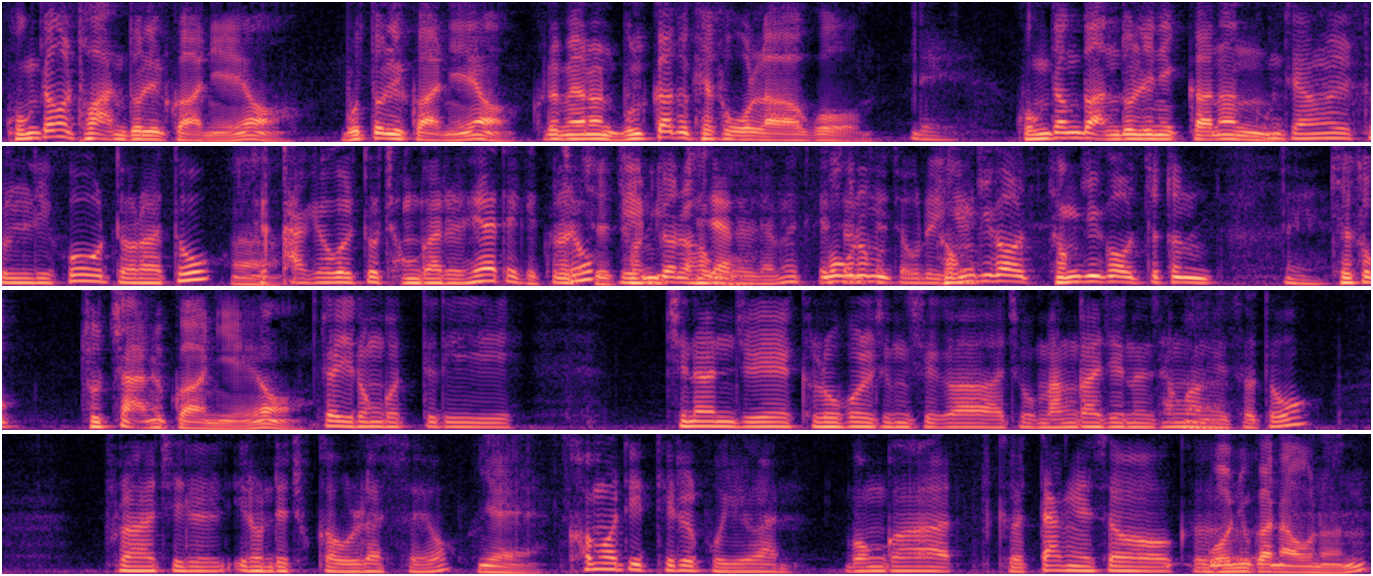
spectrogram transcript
공장을 더 안 돌릴 거 아니에요. 못 돌릴 거 아니에요. 그러면은 물가도 계속 올라가고 네. 공장도 안 돌리니까는 공장을 돌리고더라도 어. 가격을 또 전가를 해야 되겠죠. 그렇지. 전가를 하고. 하려면 뭐 그럼 경기가 경기가 어쨌든 네. 계속 좋지 않을 거 아니에요. 그러니까 이런 것들이 지난주에 글로벌 증시가 아주 망가지는 상황에서도 어. 브라질 이런 데 주가 올랐어요. 예. 커머디티를 보유한 뭔가 그 땅에서 그 원유가 나오는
